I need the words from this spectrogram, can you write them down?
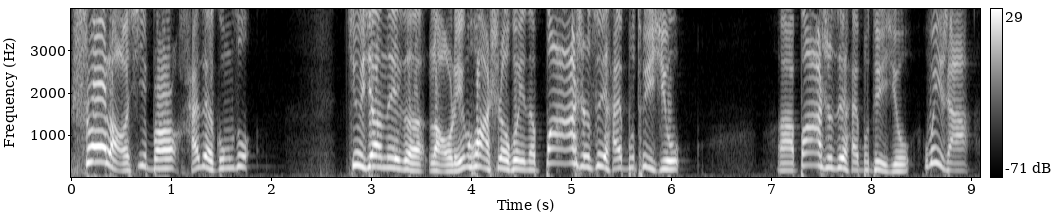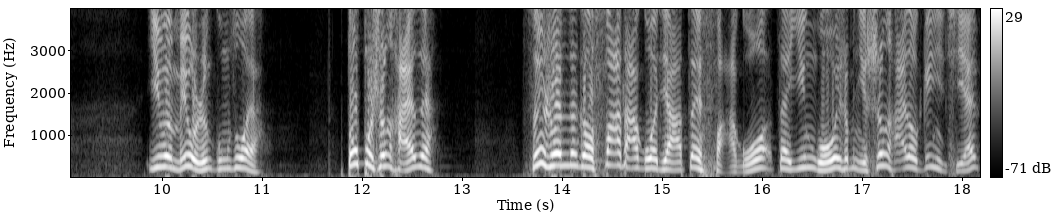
衰老细胞还在工作，就像那个老龄化社会呢，八十岁还不退休，啊，八十岁还不退休，为啥？因为没有人工作呀，都不生孩子呀。所以说，那个发达国家在法国、在英国，为什么你生孩子我给你钱？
